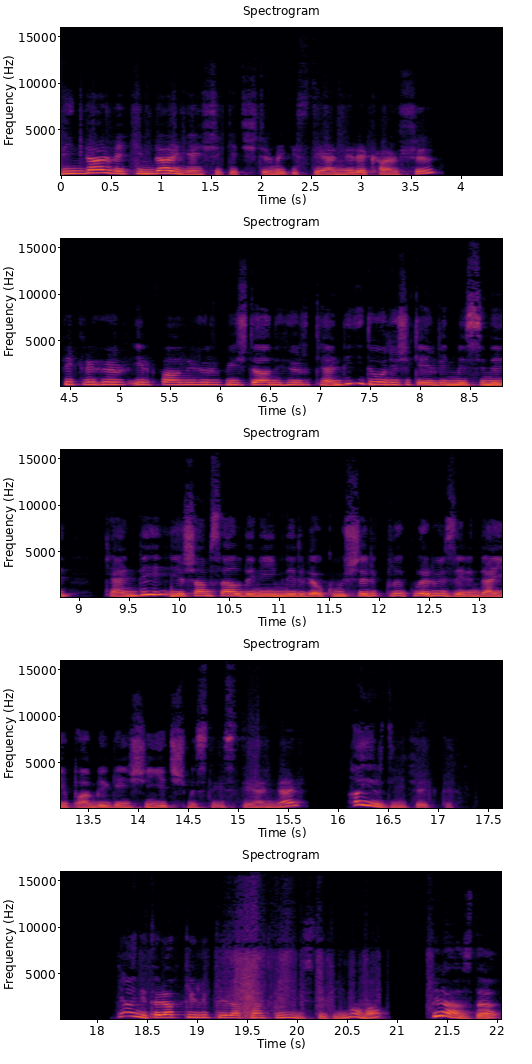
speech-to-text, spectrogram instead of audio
dindar ve kindar gençlik yetiştirmek isteyenlere karşı fikri hür, irfanı hür, vicdanı hür, kendi ideolojik evrilmesini, kendi yaşamsal deneyimleri ve okumuşlarılıkları üzerinden yapan bir gençliğin yetişmesini isteyenler hayır diyecektir. Yani tarafkirlik yaratmak değil istediğim ama biraz da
